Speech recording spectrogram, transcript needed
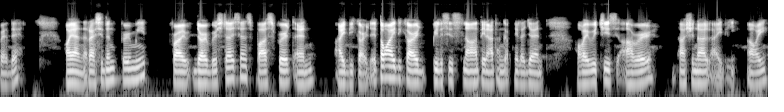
pwede. Ayan, resident permit, driver's license, passport, and ID card. Itong ID card, PLCs lang ang tinatanggap nila dyan. Okay, which is our national ID. Okay?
